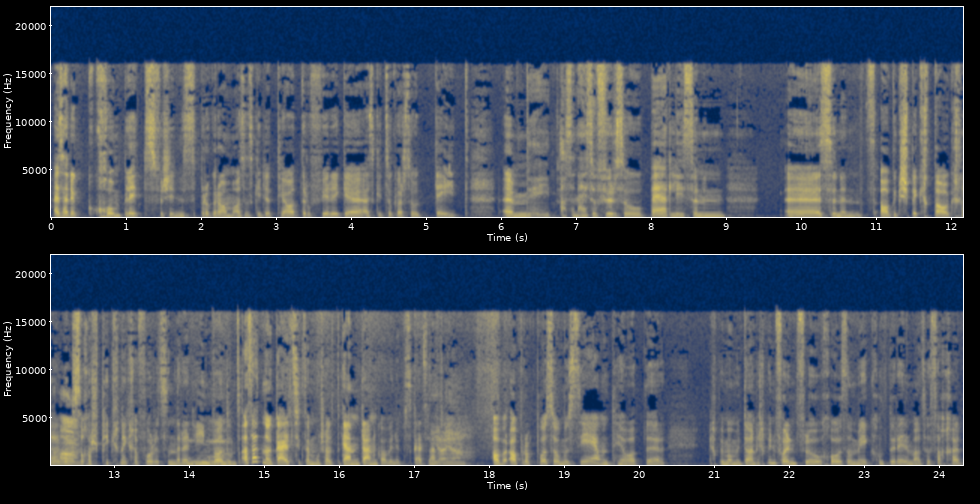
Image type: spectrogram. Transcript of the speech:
Es hat ja komplett verschiedenes Programm. Also es gibt ja Theateraufführungen, es gibt sogar so Date. Ähm, Date? Also nein, so für so Pärli, so einen, äh, so einen Abendspektakel, wo Ah. du so kannst picknicken vor so einer Leinwand. Und so. Also es hat noch geiles Zeug, da musst du halt gerne dann gehen, wenn etwas Geiles läuft. Ja, ja. Aber apropos so Museen und Theater, ich bin momentan, ich bin voll in den Flow gekommen, so mehr kulturell mal so Sachen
